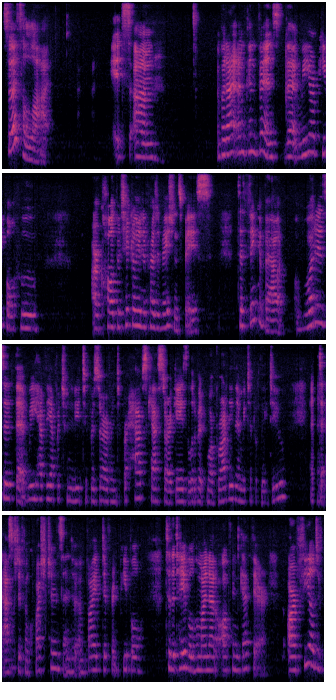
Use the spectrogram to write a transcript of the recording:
So that's a lot. It's, um, but I, am convinced that we are people who are called, particularly in the preservation space, to think about what is it that we have the opportunity to preserve and to perhaps cast our gaze a little bit more broadly than we typically do and to ask different questions and to invite different people to the table who might not often get there. Our field,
